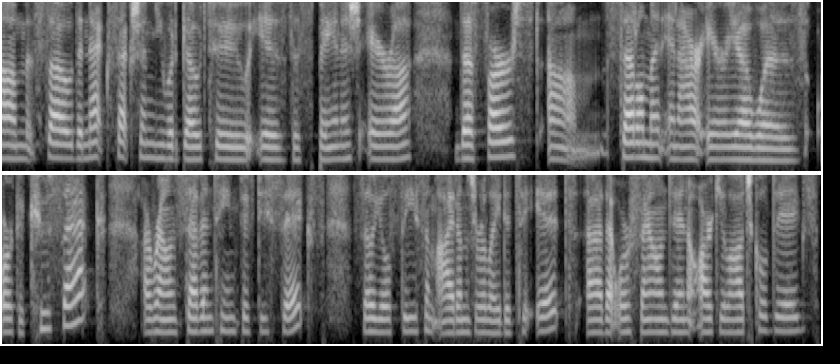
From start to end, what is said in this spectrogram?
Um, so the next section you would go to is the Spanish era. The first um, settlement in our area was Orcoquisac around 1756. So you'll see some items related to it uh, that were found in archaeological digs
